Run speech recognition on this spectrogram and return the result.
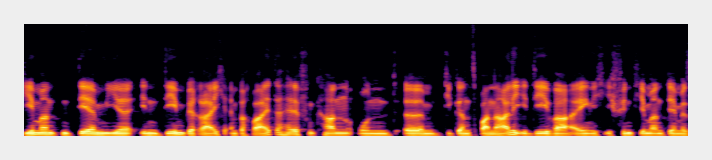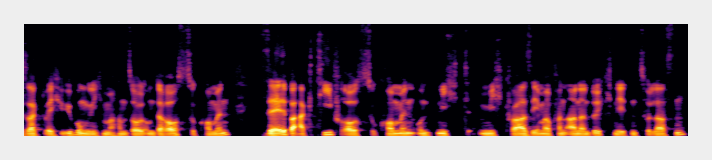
jemandem, der mir in dem Bereich einfach weiterhelfen kann. Und ähm, die ganz banale Idee war eigentlich, ich finde jemanden, der mir sagt, welche Übungen ich machen soll, um da rauszukommen, selber aktiv rauszukommen und nicht mich quasi immer von anderen durchkneten zu lassen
